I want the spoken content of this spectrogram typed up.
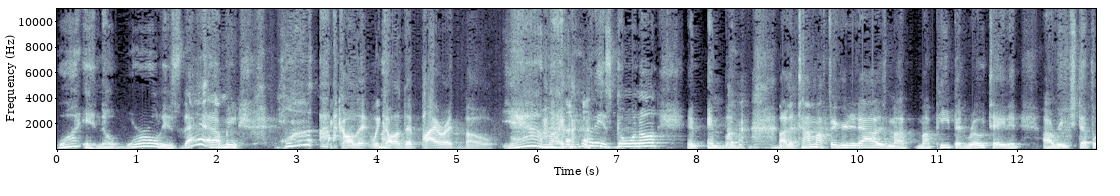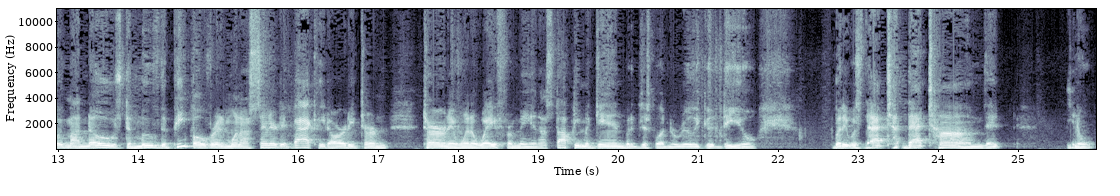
what in the world is that? I mean, what? I, we call it we call it the pirate bow yeah, I'm like, what is going on? And and but by the time I figured it out, as my my peep had rotated, I reached up with my nose to move the peep over, and when I centered it back, he'd already turned turned and went away from me, and I stopped him again, but it just wasn't a really good deal. But it was that t- that time that you know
